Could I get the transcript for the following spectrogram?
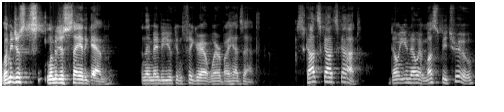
let me just let me just say it again, and then maybe you can figure out where my head's at. Scott, Scott, Scott, don't you know it must be true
